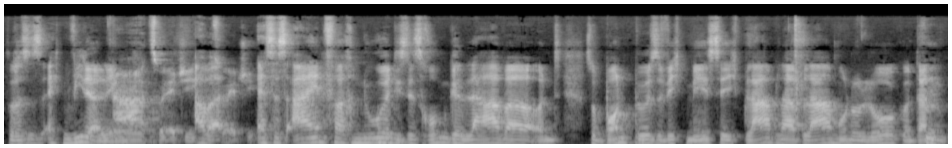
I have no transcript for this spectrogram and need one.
So, das ist echt ein Widerling. Ah, zu edgy. Aber zu edgy. es ist einfach nur dieses Rumgelaber und so Bond-Bösewicht-mäßig, bla bla bla, Monolog und dann,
